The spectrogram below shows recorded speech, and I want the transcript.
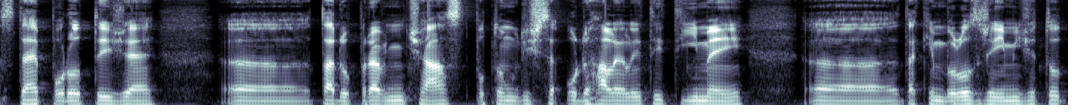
z té poroty, že ta dopravní část, potom když se odhalily ty týmy, uh, tak jim bylo zřejmé, že to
